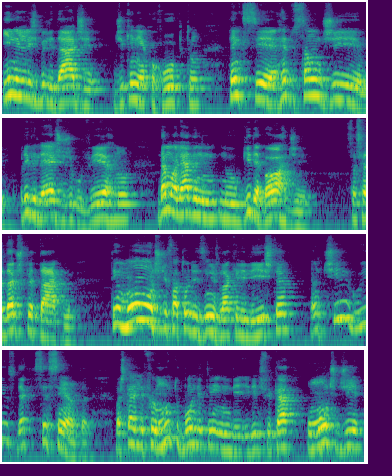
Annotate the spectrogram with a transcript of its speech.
ineligibilidade de quem é corrupto, tem que ser redução de privilégios de governo. Dá uma olhada no Guy Debord, Sociedade do Espetáculo. Tem um monte de fatorzinhos lá que ele lista. É antigo isso, década de 60. Mas, cara, ele foi muito bom de identificar um monte de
